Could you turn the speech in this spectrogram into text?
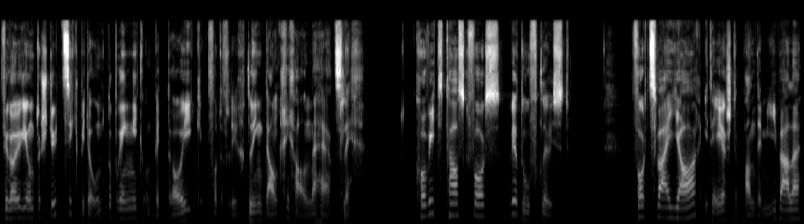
Für eure Unterstützung bei der Unterbringung und Betreuung der Flüchtlinge danke ich allen herzlich. Covid Taskforce wird aufgelöst. Vor zwei Jahren, in der ersten Pandemiewelle,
